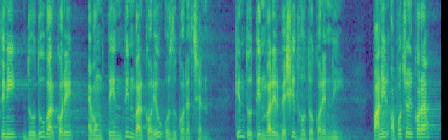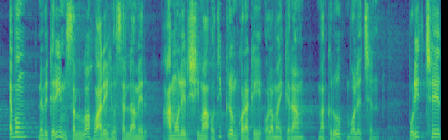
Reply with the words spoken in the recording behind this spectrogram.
তিনি দু দুবার করে এবং তিন তিনবার করেও অজু করেছেন। কিন্তু তিনবারের বেশি ধৌত করেননি। পানির অপচয় করা এবং নবী করিম সাল্লাহ আলহি ওসাল্লামের আমলের সীমা অতিক্রম করাকে ওলামাই কেরাম মাকরুহ বলেছেন। পরিচ্ছেদ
